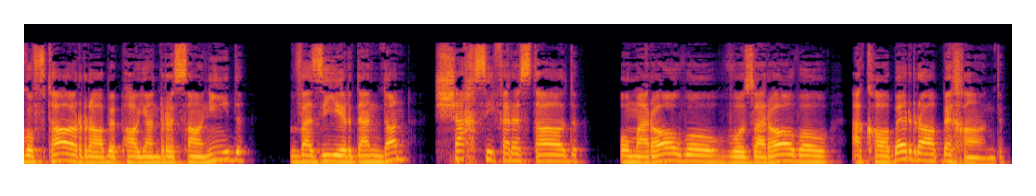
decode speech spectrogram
گفتار را به پایان رسانید وزیر دندان شخصی فرستاد عمرا و وزرا و اکابر را بخواند.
